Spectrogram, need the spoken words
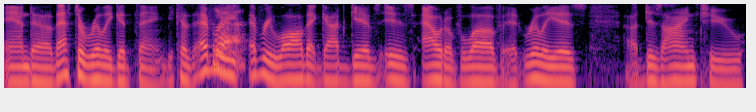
and uh, that's a really good thing because every Yeah. every law that god gives is out of love it really is uh, designed to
